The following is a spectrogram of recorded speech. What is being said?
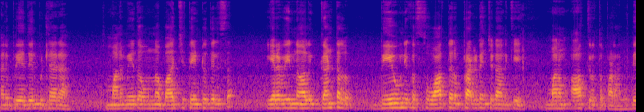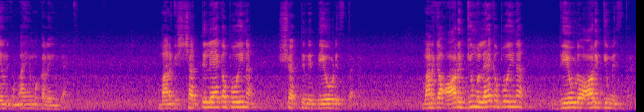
కానీ ప్రియదేని బిడ్డారా మన మీద ఉన్న బాధ్యత ఏంటో తెలుసా? ఇరవై నాలుగు గంటలు దేవుని యొక్క స్వార్థను ప్రకటించడానికి మనం ఆతృత పడాలి. దేవునికి మహిమ కలిగిన మనకి మనకు శక్తి లేకపోయినా శక్తిని దేవుడిస్తాడు మనకు ఆరోగ్యం లేకపోయినా దేవుడు ఆరోగ్యం ఇస్తాడు.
